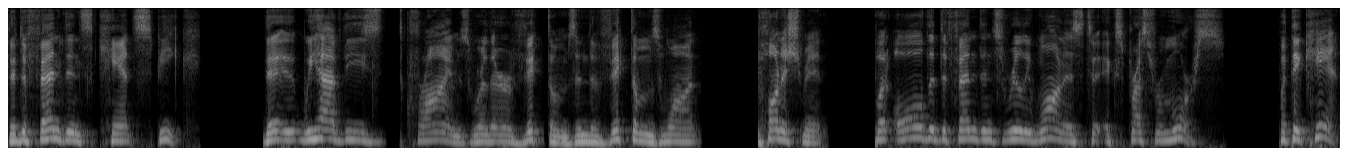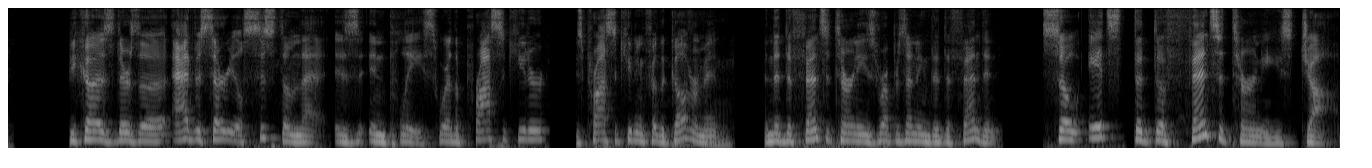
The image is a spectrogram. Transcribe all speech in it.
the defendants can't speak. They, we have these crimes where there are victims, and the victims want punishment, but all the defendants really want is to express remorse. But they can't because there's a adversarial system that is in place where the prosecutor is prosecuting for the government mm. and the defense attorney is representing the defendant so it's the defense attorney's job.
